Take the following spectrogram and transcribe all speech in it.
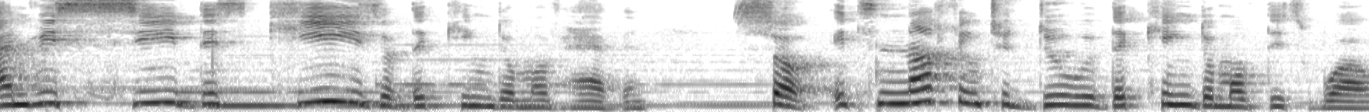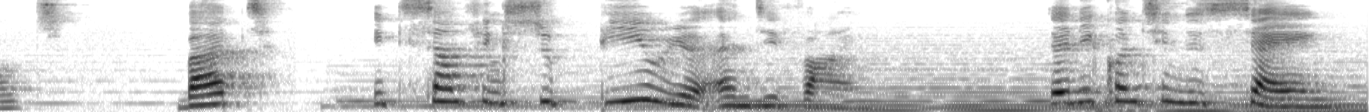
and receive these keys of the kingdom of heaven. So it's nothing to do with the kingdom of this world, but it's something superior and divine. Then he continues saying,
